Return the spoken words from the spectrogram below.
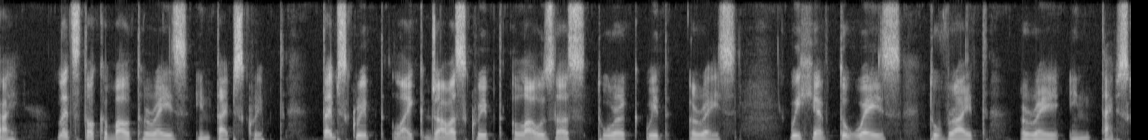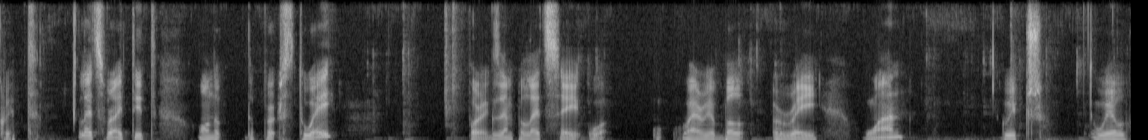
Hi, let's talk about arrays in TypeScript. TypeScript, like JavaScript, allows us to work with arrays. We have two ways to write array in TypeScript. Let's write it on the, first way. For example, let's say variable array 1 which will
